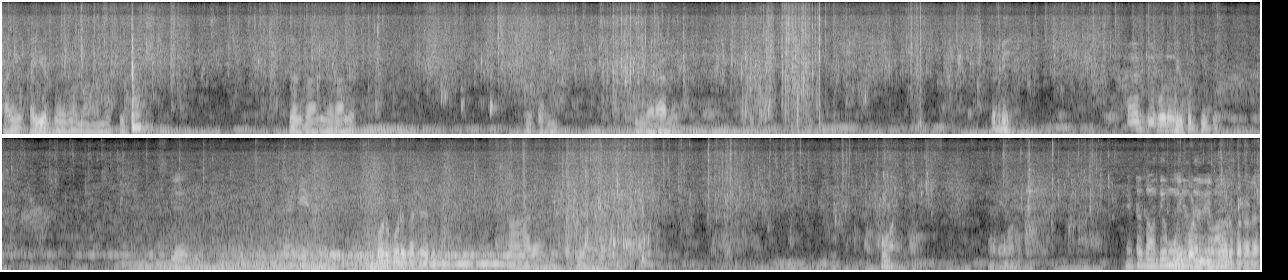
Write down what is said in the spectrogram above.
கை கையெடுத்து எதுவும் அந்த இடத்துல. இருக்கா அது வரால் இது பாருங்க. இது வரால் எப்படி? போடு. போடு போடு கரெக்டாக இருக்கும் ஆ அதான் மூணு பரவாயில்ல.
